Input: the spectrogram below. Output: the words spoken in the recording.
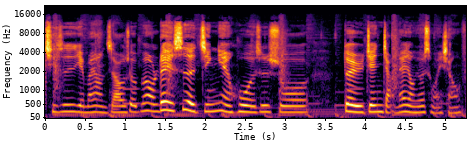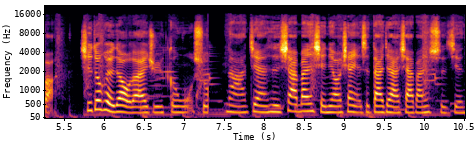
其实也蛮想知道有没有类似的经验，或者是说对于今天讲内容有什么想法，其实都可以到我的 IG 跟我说。那既然是下班闲聊，现在也是大家的下班时间，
